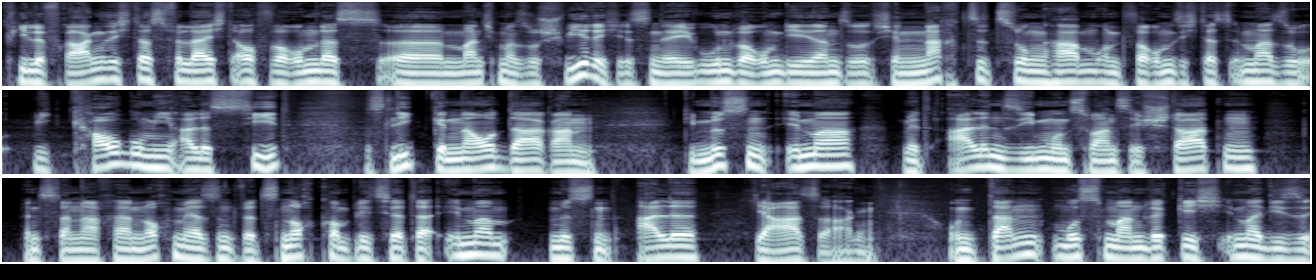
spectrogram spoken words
Viele fragen sich das vielleicht auch, warum das äh, manchmal so schwierig ist in der EU und warum die dann solche Nachtsitzungen haben und warum sich das immer so wie Kaugummi alles zieht. Das liegt genau daran. Die müssen immer mit allen 27 Staaten, wenn es dann nachher noch mehr sind, wird es noch komplizierter, immer müssen alle Ja sagen. Und dann muss man wirklich immer diese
